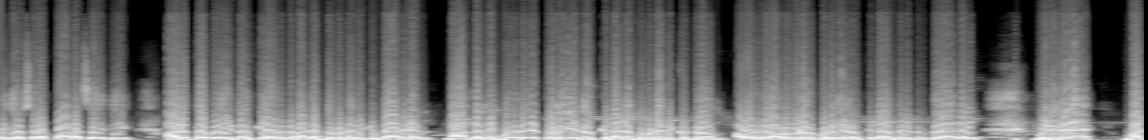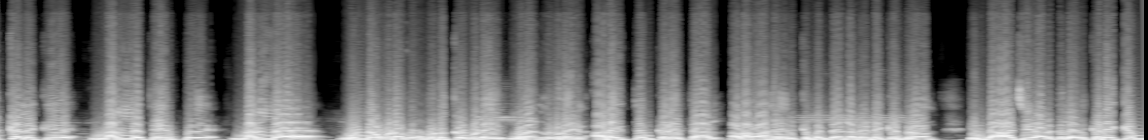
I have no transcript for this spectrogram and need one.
மிக சிறப்பான செய்தி. அடுத்தபடியை நோக்கி அவர்கள் நகர்ந்து கொண்டிருக்கின்றார்கள். நாங்கள் எங்களுடைய கொள்கையை நோக்கி நகர்ந்து கொண்டிருக்கின்றோம். அவர்கள் அவர்களுடைய கொள்கையை நோக்கி நகர்ந்து கொண்டிருக்கிறார்கள். எனவே மக்களுக்கு நல்ல தீர்ப்பு நல்ல உண்ண உணவு உடுக்க உடை உறங்க உடை அனைத்தும் கிடைத்தால் நலமாக இருக்கும் என்று நாங்கள் நினைக்கின்றோம். இந்த ஆட்சி காலத்தில் அது கிடைக்கும்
